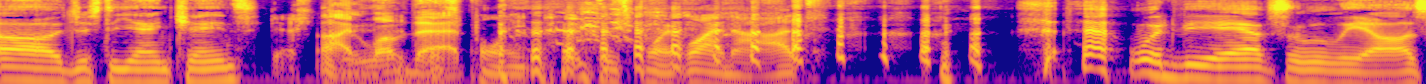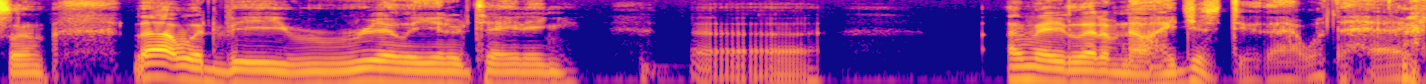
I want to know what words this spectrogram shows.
Oh, just the Yank chains. Yes, I love At this that. point, at this point, why not? That would be absolutely awesome. That would be really entertaining. Uh, I may let him know. Hey, just do that. What the heck?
